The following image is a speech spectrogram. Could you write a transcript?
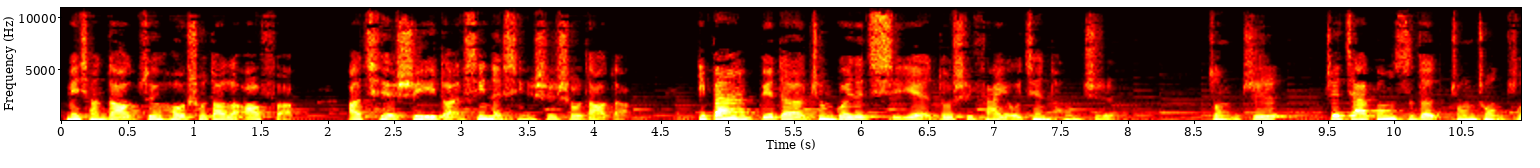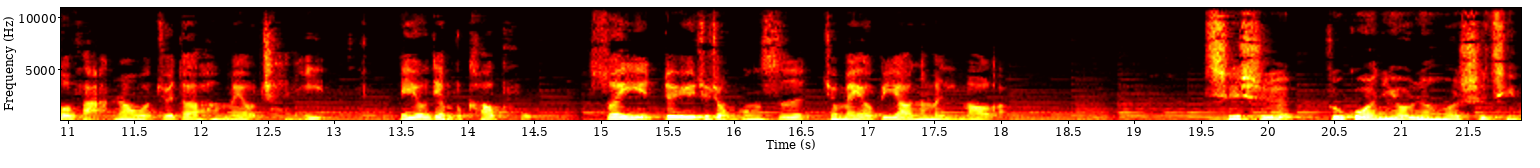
没想到最后收到了 offer，而且是以短信的形式收到的。一般别的正规的企业都是发邮件通知。总之，这家公司的种种做法让我觉得很没有诚意，也有点不靠谱。所以，对于这种公司就没有必要那么礼貌了。其实，如果你有任何事情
